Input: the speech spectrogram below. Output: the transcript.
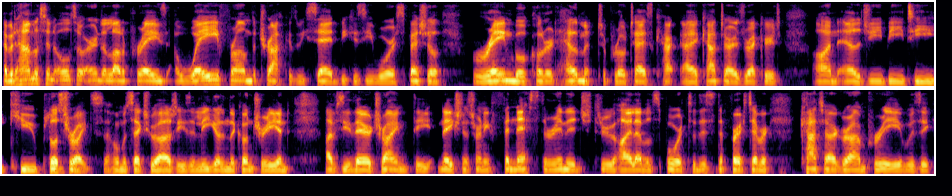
Uh, but Hamilton also earned a lot of praise away from the track, as we said, because he wore a special rainbow coloured helmet to protest uh, Qatar's record on LGBTQ plus rights. Homosexuality is illegal in the country, and obviously they're trying, the nation is trying to finesse their image through high level sport. So this is the first ever Qatar Grand Prix. It was a,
